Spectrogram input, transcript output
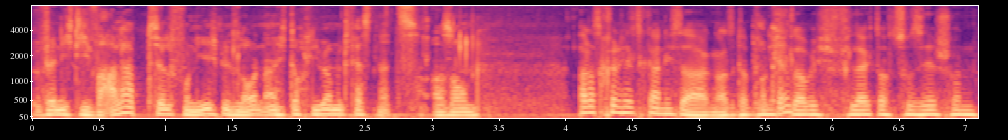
wenn ich die Wahl habe, telefoniere ich mit Leuten eigentlich doch lieber mit Festnetz. Also Ah, das kann ich jetzt gar nicht sagen. Also da bin okay. ich, glaube ich, vielleicht auch zu sehr schon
